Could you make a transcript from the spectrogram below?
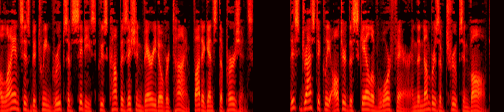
alliances between groups of cities whose composition varied over time fought against the Persians. This drastically altered the scale of warfare and the numbers of troops involved.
